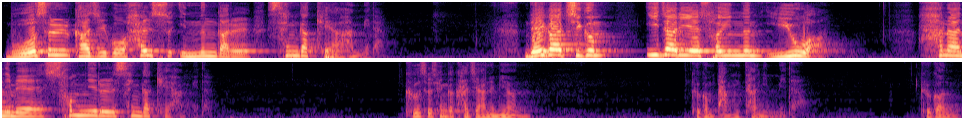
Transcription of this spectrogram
무엇을 가지고 할 수 있는가를 생각해야 합니다. 내가 지금 이 자리에 서 있는 이유와 하나님의 섭리를 생각해야 합니다. 그것을 생각하지 않으면 그건 방탕입니다. 그건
